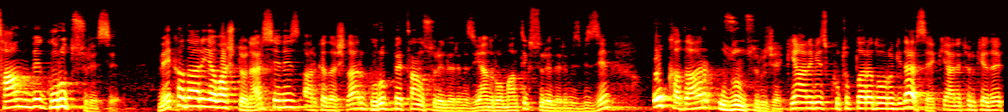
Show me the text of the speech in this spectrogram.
Tan ve grup süresi. Ne kadar yavaş dönerseniz arkadaşlar grup ve tan sürelerimiz yani romantik sürelerimiz bizim o kadar uzun sürecek. Yani biz kutuplara doğru gidersek yani Türkiye'de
